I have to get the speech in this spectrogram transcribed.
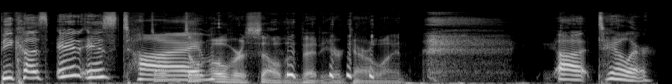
because it is time. Don't, don't oversell the bit here, Karoline. uh, Taylor,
